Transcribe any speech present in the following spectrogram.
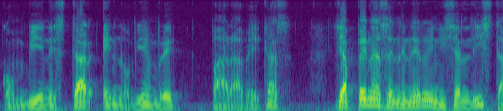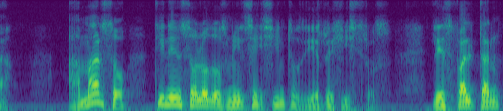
con Bienestar en noviembre para becas y apenas en enero inician lista. A marzo tienen solo 2.610 registros les faltan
